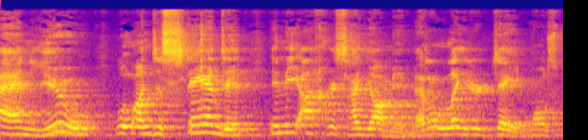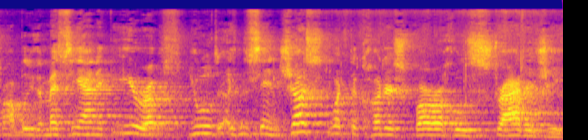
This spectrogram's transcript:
And you will understand it in the Achris Hayamim at a later date, most probably the Messianic era. You will understand just what the Kadosh Baruch Hu's strategy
